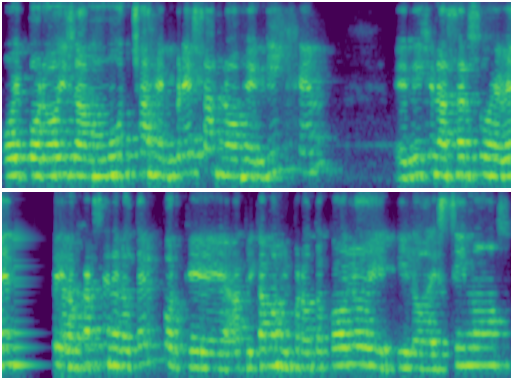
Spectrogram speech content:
hoy por hoy ya muchas empresas nos eligen, eligen hacer sus eventos y alojarse en el hotel porque aplicamos el protocolo y, lo decimos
